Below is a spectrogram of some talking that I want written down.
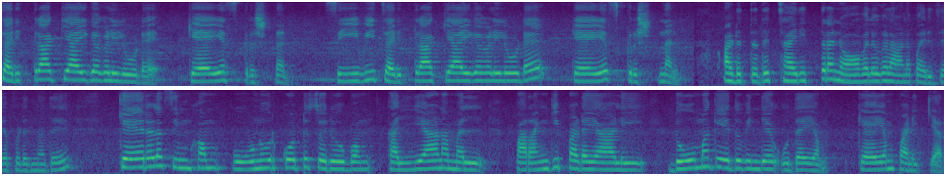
ചരിത്രാഖ്യായികകളിലൂടെ K S Krishnan C V ചരിത്രാഖ്യായികകളിലൂടെ കെ എസ് കൃഷ്ണൻ. അടുത്തത് ചരിത്ര നോവലുകളാണ് പരിചയപ്പെടുന്നത്. കേരള സിംഹം പൂണൂർക്കോട്ട് സ്വരൂപം കല്യാണമൽ പറങ്കിപ്പടയാളി ധൂമകേതുവിന്റെ ഉദയം K M Panikkar.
